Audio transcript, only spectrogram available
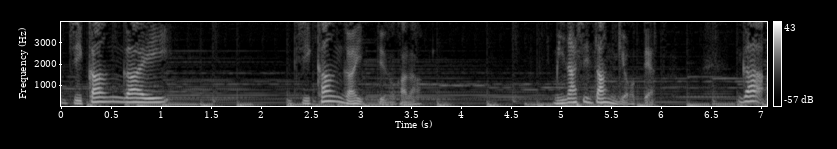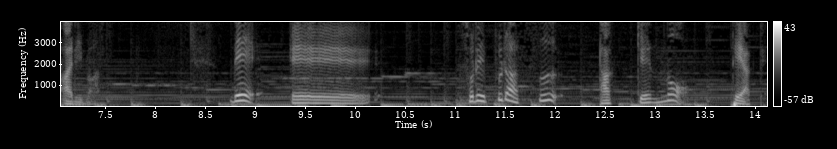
ー、時間外、時間外っていうのかなみなし残業ってやつがあります。で、えー、それプラス、宅建の手当。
